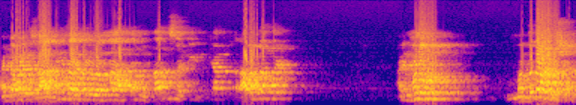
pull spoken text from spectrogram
आणि त्यामुळे जाती जातीवरनं आता मतांसाठी विचार करावा जात आहे आणि म्हणून मतदार हुशार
